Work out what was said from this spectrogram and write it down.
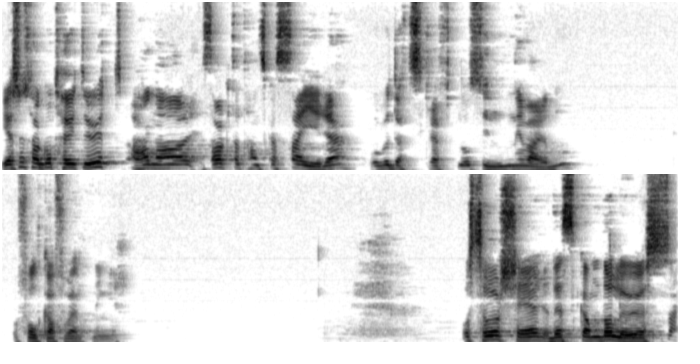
Jesus har gått høyt ut. Han har sagt at han skal seire over dødskreften og synden i verden. Og folk har forventninger. Og så skjer det skandaløse,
